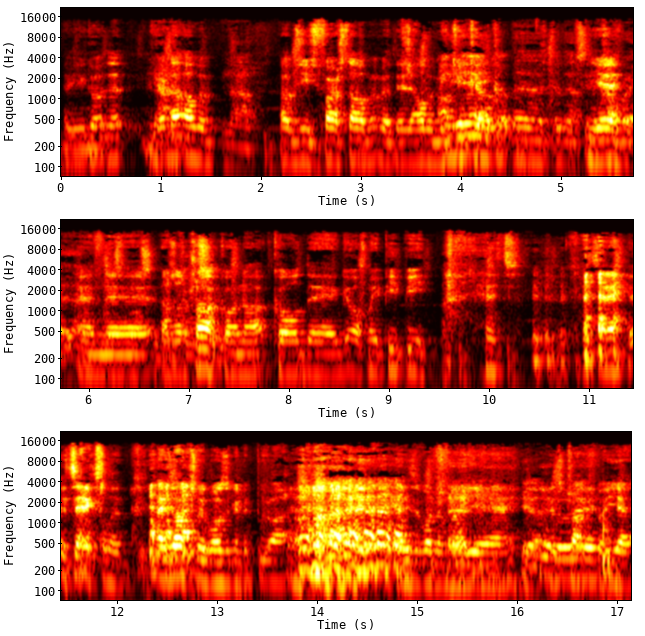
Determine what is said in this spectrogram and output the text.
Have you got that? You heard No. that album? No. That was his first album, with the album Oh, he yeah, killed. you got the- the- I've the yeah, cover of it, like, and uh, there's a track on that called uh, "Get Off My Pee Pee." it's it's, uh, it's excellent. I actually was going to put that. it's one of my uh, Yeah. his tracks, but yeah,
